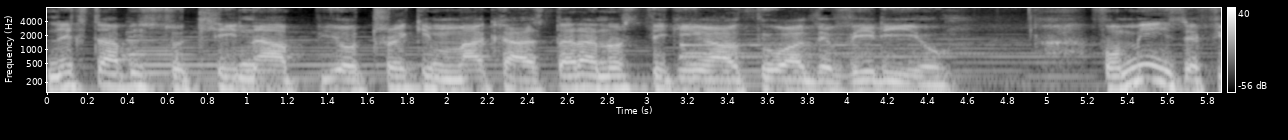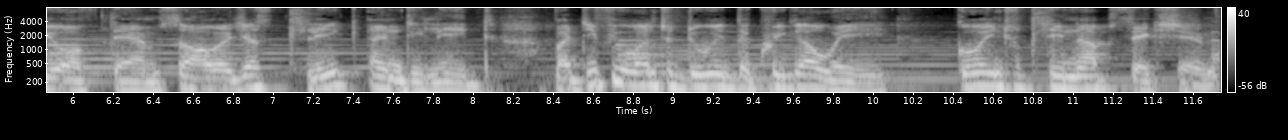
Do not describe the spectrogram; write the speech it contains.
Next up is to clean up your tracking markers that are not sticking out throughout the video. For me, it's a few of them, so I will just click and delete. But if you want to do it the quicker way, go into cleanup section.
